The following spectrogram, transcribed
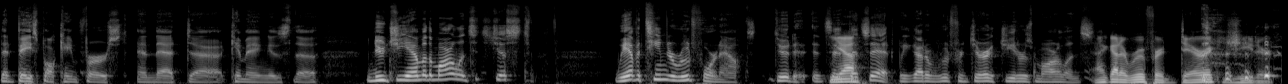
that baseball came first and that uh Kim Ng is the new GM of the Marlins. It's just we have a team to root for now. Dude it's it, Yeah. that's it. We got to root for Derek Jeter's Marlins. I got a root for Derek Jeter.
